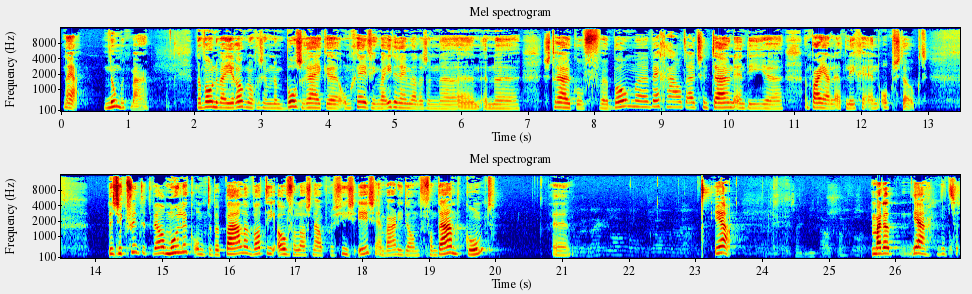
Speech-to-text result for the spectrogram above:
nou ja, noem het maar. Dan wonen wij hier ook nog eens in een bosrijke omgeving... waar iedereen wel eens een, eh, een, een, een eh, struik of eh, boom weghaalt uit zijn tuin... en die een paar jaar laat liggen en opstookt. Dus ik vind het wel moeilijk om te bepalen wat die overlast nou precies is en waar die dan vandaan komt. Uh, ja. Maar dat, ja, dat,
